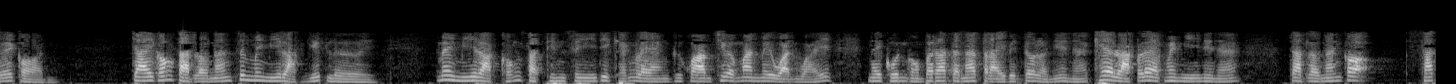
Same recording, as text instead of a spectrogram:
ไว้ก่อน ใจของสัตว์เหล่านั้นซึ่งไม่มีหลักยึดเลย ไม่มีหลักของสัตทินรีที่แข็งแรงคือความเชื่อมั่นไม่หวั่นไหว ในคุณของพระรัตนตรัยเป็นต้นเหล่านี้นะ แค่หลักแรกไม่มีเนี่ยนะสัตว์เหล่านั้นก็ซัด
